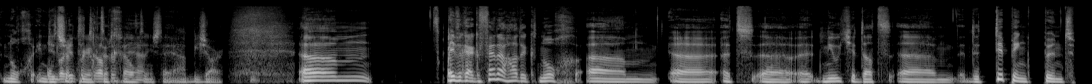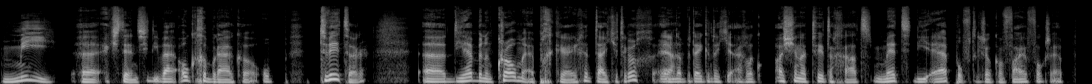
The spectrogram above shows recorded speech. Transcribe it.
nog in dit soort te projecten trappen, geld ja. insteken. Ja, bizar. Ehm, Even kijken, verder had ik nog ehm, eh, het, eh, het nieuwtje dat ehm, de tipping.me eh, extensie, die wij ook gebruiken op Twitter, eh, die hebben een Chrome app gekregen een tijdje terug. En Ja. dat betekent dat je eigenlijk, als je naar Twitter gaat met die app, of er is ook een Firefox app,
